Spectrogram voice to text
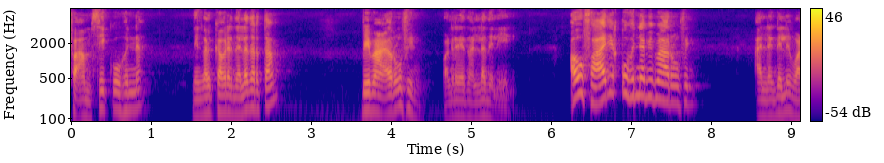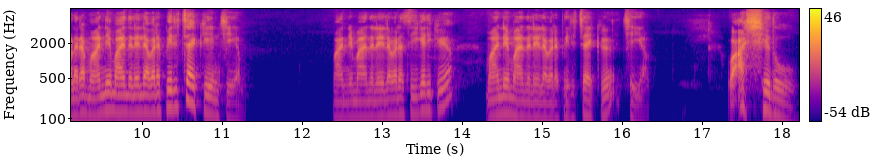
ഫ അംസി കോഹുന്ന നിങ്ങൾക്ക് അവരെ നിലനിർത്താം. ബി മാറൂഫിൻ വളരെ നല്ല നിലയിൽ. ഔ ഫാരിഖുഹുന്ന ബി മാറൂഫിൻ അല്ലെങ്കിൽ വളരെ മാന്യമായ നിലയിൽ അവരെ പിരിച്ചയക്കുകയും ചെയ്യാം. മാന്യമായ നിലയിൽ അവരെ സ്വീകരിക്കുക മാന്യമായ നിലയിൽ അവരെ പിരിച്ചയക്കുക ചെയ്യാം. വാശ്യതു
